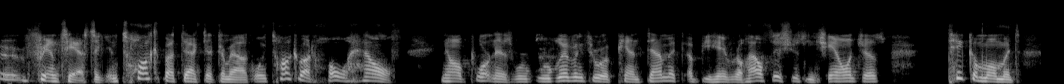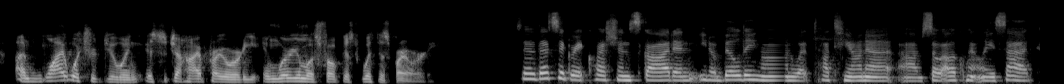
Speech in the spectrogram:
Uh, fantastic. And talk about that, Dr. Malik. When we talk about whole health and how important it is, we're, we're living through a pandemic of behavioral health issues and challenges. Take a moment on why what you're doing is such a high priority and where you're most focused with this priority. So that's a great question, Scott. And you know, building on what Tatiana um, so eloquently said,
